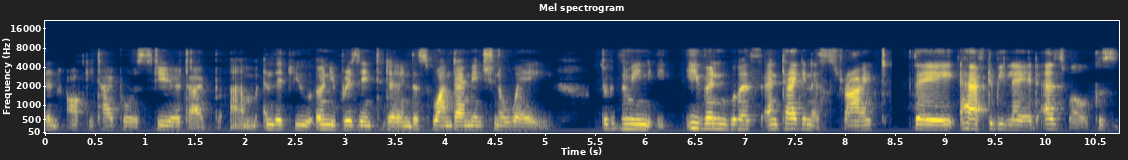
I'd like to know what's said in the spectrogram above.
an archetype or a stereotype um, and that you only presented her in this one dimensional way because I mean, even with antagonists, right? They have to be layered as well because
